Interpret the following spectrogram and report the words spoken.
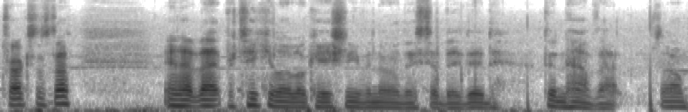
trucks and stuff. And at that particular location even though they said they did didn't have that so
